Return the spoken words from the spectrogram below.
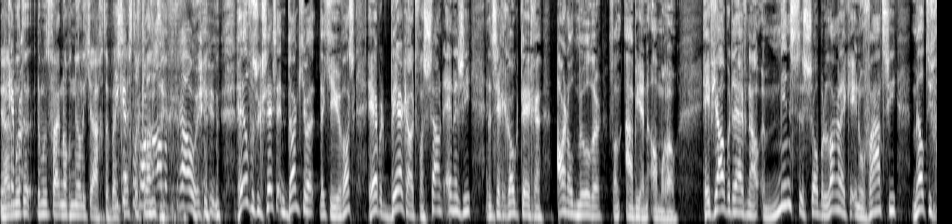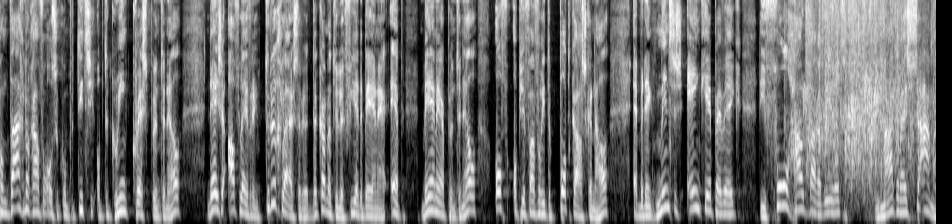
Ja, er, moet er- moet vaak nog een nulletje achter. Bij ik heb er 60 gewoon klanten. alle vertrouwen in. Heel veel succes en dank je wel dat je hier was. Herbert Berghout van Sound Energy. En dat zeg ik ook tegen Arnold Mulder van ABN AMRO. Heeft jouw bedrijf nou een minstens zo belangrijke innovatie? Meld u vandaag nog aan voor onze competitie op thegreenquest.nl. Deze aflevering terugluisteren, dat kan natuurlijk via de BNR-app bnr.nl... of op je favoriete podcastkanaal. En bedenk minstens één keer per week... die volhoudbare wereld, die maken wij samen.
